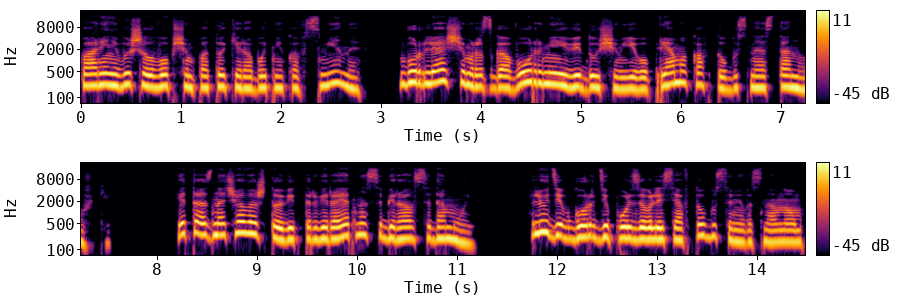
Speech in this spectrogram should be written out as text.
Парень вышел в общем потоке работников смены, бурлящим разговорами и ведущим его прямо к автобусной остановке. Это означало, что Виктор, вероятно, собирался домой. Люди в городе пользовались автобусами в основном,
